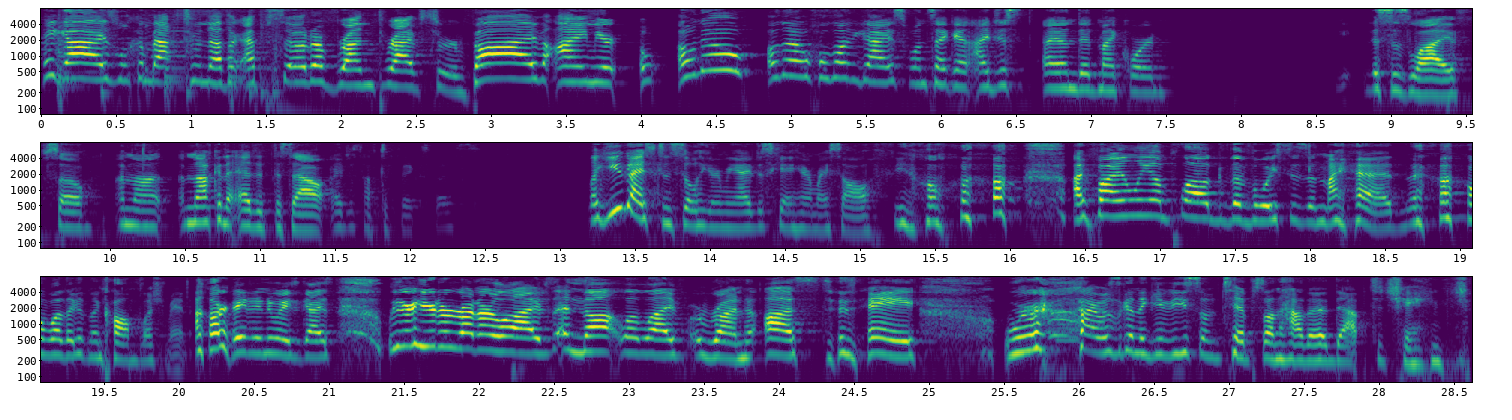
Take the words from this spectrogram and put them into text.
Hey guys, welcome back to another episode of Run, Thrive, Survive. I'm your oh, oh no, oh no, hold on, you guys, one second. I just I undid my cord. This is live, so I'm not I'm not gonna edit this out. I just have to fix this. Like you guys can still hear me, I just can't hear myself. You know, I finally unplugged the voices in my head. what an accomplishment! All right, anyways, guys, we are here to run our lives and not let life run us. Today, we're I was gonna give you some tips on how to adapt to change,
